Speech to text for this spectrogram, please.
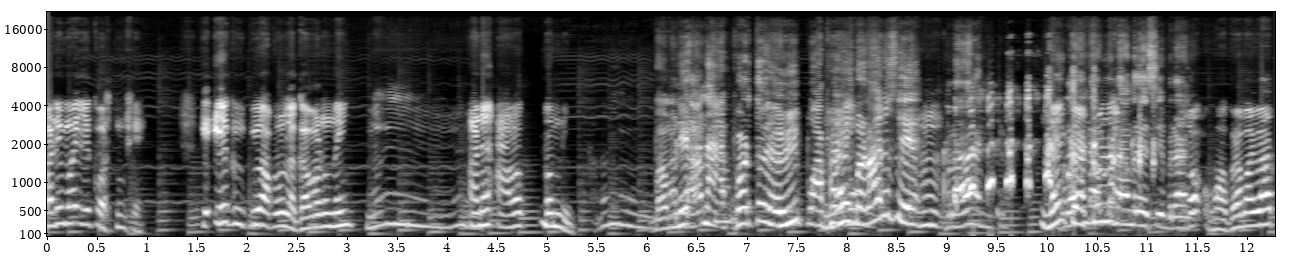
ઓનીમાં એક વસ્તુ છે કે એક રૂપિયો આપણો લગાવવાનો નહીં. અને આવક બમણી. બમણી આ નાફડ તો એવી પાફડી બનાવે છે. બ્રાન્ડ નહીં પેટ્રોલ નામ રહેશે બ્રાન્ડ. હોભરા મારી વાત?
